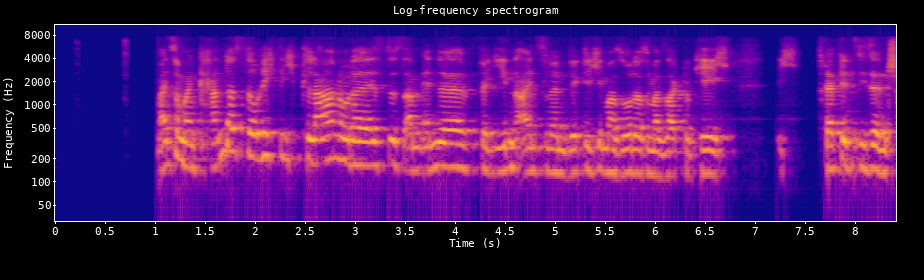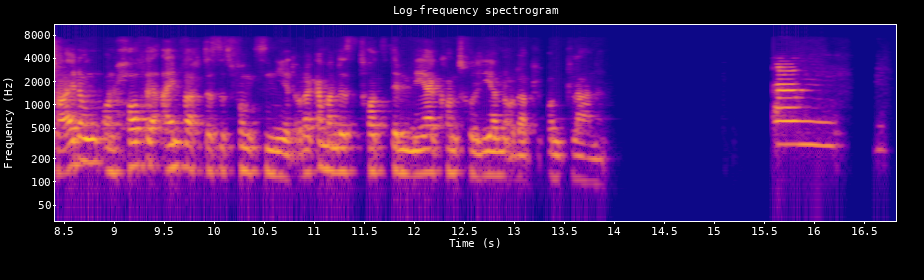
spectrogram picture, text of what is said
Meinst du, man kann das so richtig planen oder ist es am Ende für jeden Einzelnen wirklich immer so, dass man sagt, okay, ich, ich treffe jetzt diese Entscheidung und hoffe einfach, dass es funktioniert? Oder kann man das trotzdem mehr kontrollieren oder und planen? Ähm,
